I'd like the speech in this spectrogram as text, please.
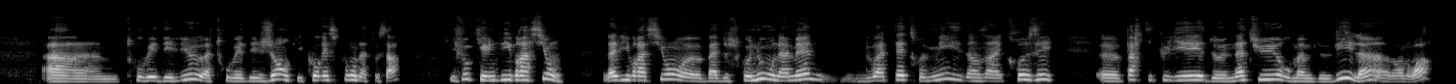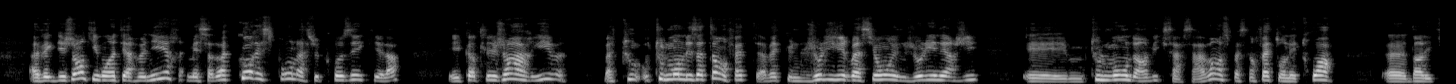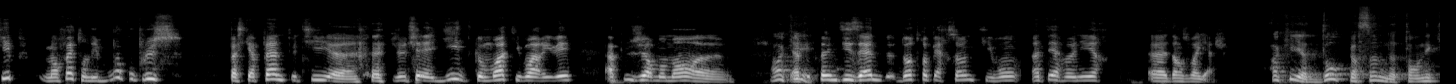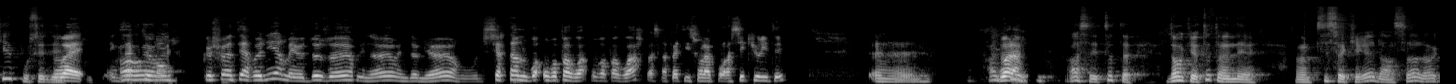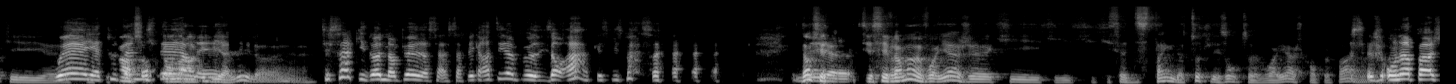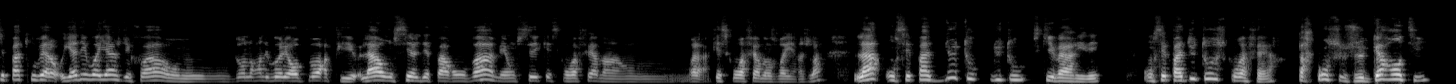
à trouver des lieux, à trouver des gens qui correspondent à tout ça. Il faut qu'il y ait une vibration. La vibration euh, bah, de ce que nous, on amène doit être mise dans un creuset euh, particulier de nature ou même de ville, hein, un endroit, avec des gens qui vont intervenir, mais ça doit correspondre à ce creuset qui est là. Et quand les gens arrivent, bah, tout, le monde les attend en fait, avec une jolie vibration, une jolie énergie, et tout le monde a envie que ça, ça avance, parce qu'en fait, on est trois euh, dans l'équipe, mais en fait, on est beaucoup plus, parce qu'il y a plein de petits, euh, je guides comme moi qui vont arriver à plusieurs moments. Euh, il y a une dizaine d'autres personnes qui vont intervenir dans ce voyage. Ok, il y a d'autres personnes de ton équipe ou c'est des. Exactement. Ah que je fais intervenir, mais deux heures, une heure, une demi-heure. Ou certains, on va pas voir, on va pas voir parce qu'en fait, ils sont là pour la sécurité. Euh, ah, voilà. Ah, c'est tout. Donc, il y a tout un, un, petit secret dans ça là qui. Euh, ouais, il y a tout un mystère. Mais... Hein. C'est ça qui donne un peu, ça, ça fait gratter un peu, disant ah, qu'est-ce qui se passe? Donc, euh, c'est vraiment un voyage euh, qui, qui, se distingue de tous les autres voyages qu'on peut faire. On n'a pas, j'ai pas trouvé. Alors, il y a des voyages, des fois, on donne rendez-vous à l'aéroport, puis là, on sait le départ où on va, mais on sait qu'est-ce qu'on va faire dans, voilà, qu'est-ce qu'on va faire dans ce voyage-là. Là, on ne sait pas du tout, du tout ce qui va arriver. On ne sait pas du tout ce qu'on va faire. Par contre, je garantis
